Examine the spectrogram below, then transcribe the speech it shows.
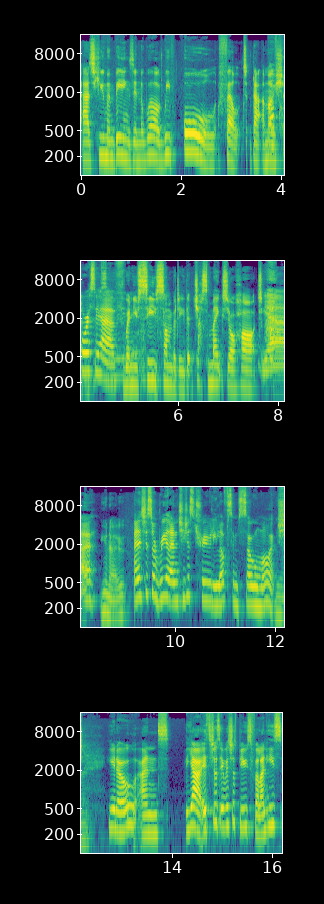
as human beings in the world. We've all felt that emotion. Of course we have. When you see somebody that just makes your heart, yeah, you know. And it's just a real, and she just truly loves him so much, yeah. you know, and yeah, it's just it was just beautiful, and he's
